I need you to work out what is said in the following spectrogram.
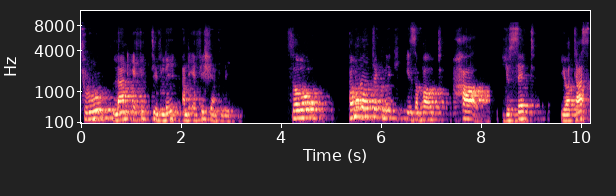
to learn effectively and efficiently. So Pomodoro technique is about how you set your task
